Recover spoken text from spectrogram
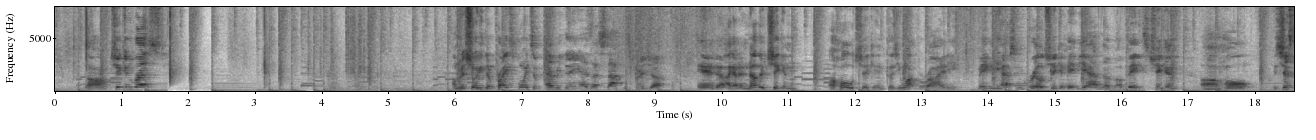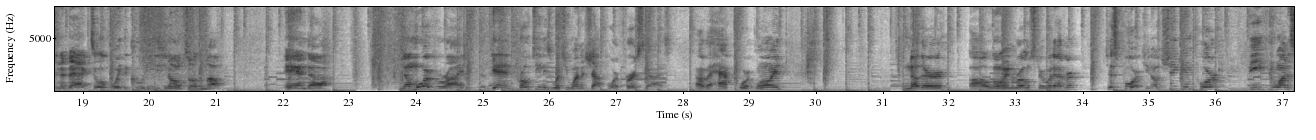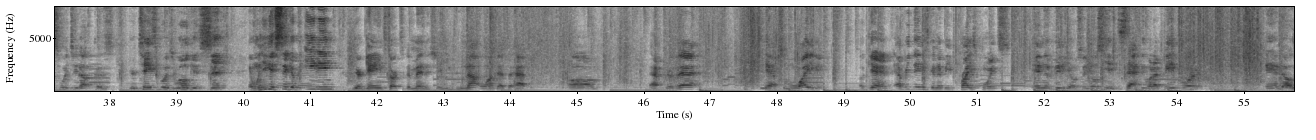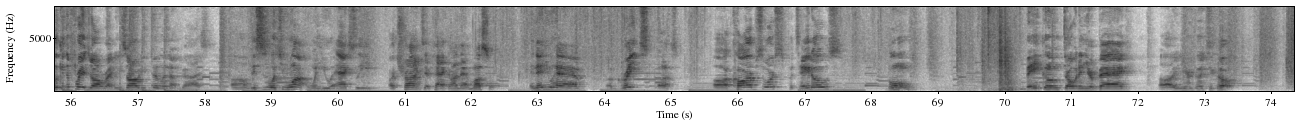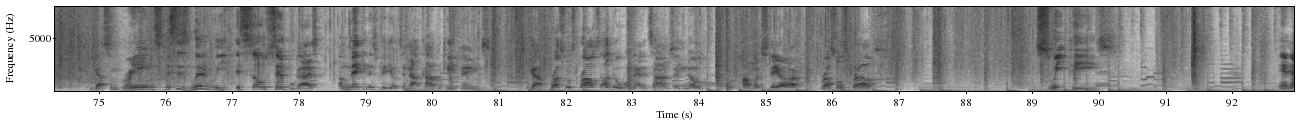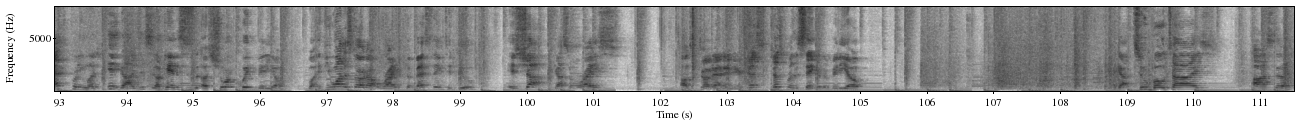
Um, chicken breast. I'm gonna show you the price points of everything as I stock this fridge up. And uh, I got another chicken, a whole chicken, because you want variety. Maybe you have some grilled chicken, maybe you have a, a baked chicken um, whole. It's just in the bag to avoid the cooties, you know what I'm talking about. And uh, no more variety. Again, protein is what you want to shop for first, guys. I have a half pork loin, another uh, loin roast or whatever. Just pork, you know, chicken, pork, beef. You want to switch it up because your taste buds will get sick. And when you get sick of eating, your gains start to diminish. And you do not want that to happen. Um, after that, you have some whiting. Again, everything is going to be price points in the video. So you'll see exactly what I paid for it. And uh, look at the fridge already. It's already filling up, guys. Um, this is what you want when you actually are trying to pack on that muscle. And then you have a great uh, uh, carb source, potatoes. Boom. Bake them, throw it in your bag. Uh, you're good to go. You got some greens. This is literally, it's so simple, guys. I'm making this video to not complicate things. Got Brussels sprouts. I'll do it one at a time so you know how much they are. Brussels sprouts, sweet peas. And that's pretty much it, guys. This is, again, this is a short, quick video. But if you want to start out right, the best thing to do is shop. You got some rice. I'll just throw that in here just, just for the sake of the video. I got two bow ties pasta.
